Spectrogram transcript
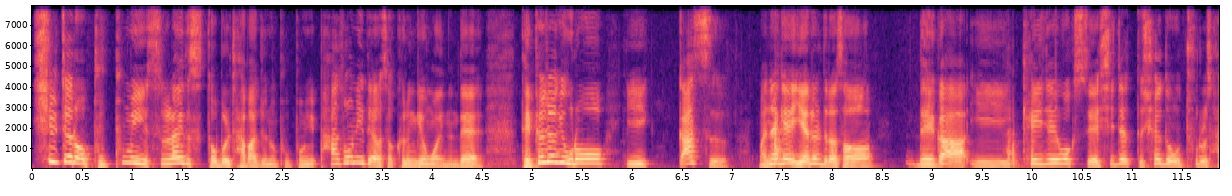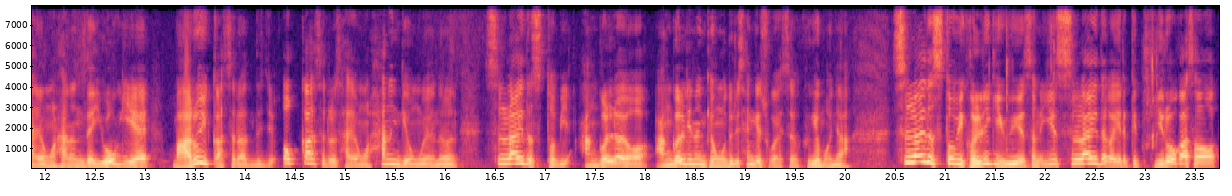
실제로 부품이 슬라이드 스톱을 잡아주는 부품이 파손이 되어서 그런 경우가 있는데 대표적으로 이 가스 만약에 예를 들어서 내가 이 KJ웍스의 CZ 섀도우 2를 사용을 하는데 여기에 마루이 가스라든지 up가스를 사용을 하는 경우에는 슬라이드 스톱이 안 걸려요. 안 걸리는 경우들이 생길 수가 있어요. 그게 뭐냐? 슬라이드 스톱이 걸리기 위해서는 이 슬라이드가 이렇게 뒤로 가서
